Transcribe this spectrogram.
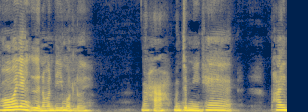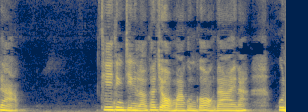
เพราะว่าอย่างอื่นมันดีหมดเลยนะคะ มันจะมีแค่ไพ่ดาบ ที่จริง ๆ แล้วถ้าจะออกมาคุณก็ออกได้นะ คุณ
